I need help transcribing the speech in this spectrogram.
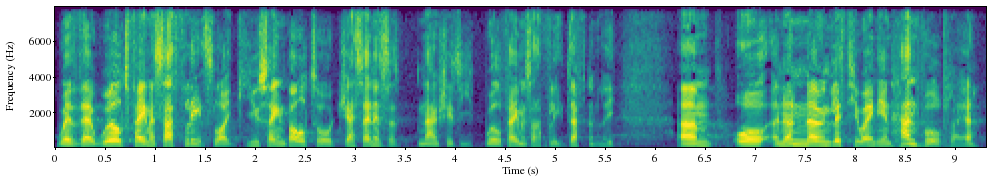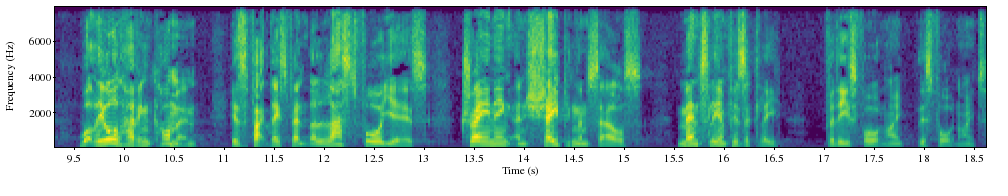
whether they're world famous athletes like Usain Bolt or Jess Ennis, now she's a world famous athlete, definitely, um, or an unknown Lithuanian handball player, what they all have in common is the fact they spent the last four years training and shaping themselves mentally and physically for fortnight, this fortnight.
